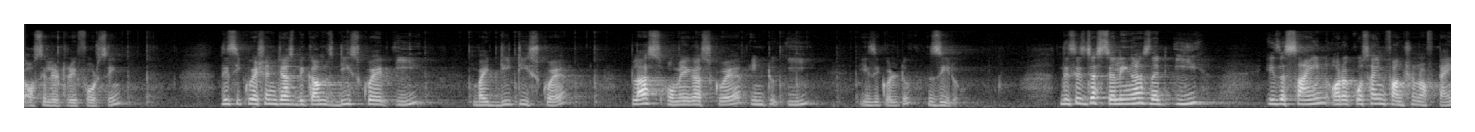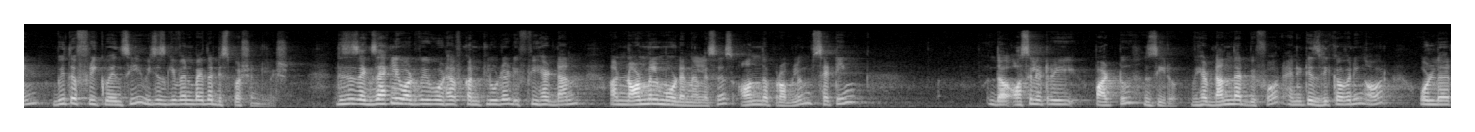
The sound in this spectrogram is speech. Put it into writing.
oscillatory forcing, this equation just becomes d square E by dt square plus omega square into E is equal to 0. This is just telling us that E is a sine or a cosine function of time with a frequency which is given by the dispersion relation. This is exactly what we would have concluded if we had done a normal mode analysis on the problem setting the oscillatory part to 0. We have done that before and it is recovering our older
